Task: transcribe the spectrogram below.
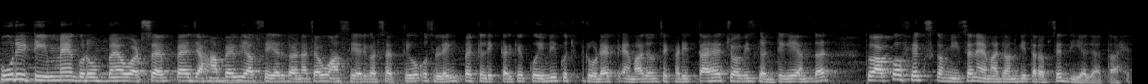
पूरी टीम में ग्रुप में व्हाट्सएप पे, जहाँ पे भी आप शेयर करना चाहो, वहाँ शेयर कर सकते हो। उस लिंक पे क्लिक करके कोई भी कुछ प्रोडक्ट अमेजोन से खरीदता है 24 घंटे के अंदर तो आपको फिक्स कमीशन अमेजोन की तरफ़ से दिया जाता है।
